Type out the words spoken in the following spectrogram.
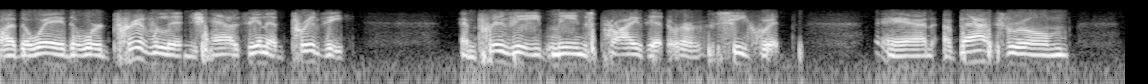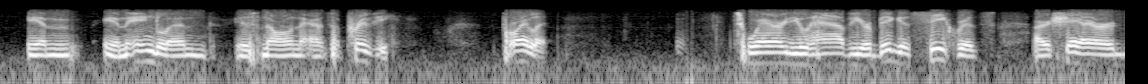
By the way, the word privilege has in it privy, and privy means private or secret. And a bathroom in in England is known as a privy toilet. It's where you have your biggest secrets are shared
